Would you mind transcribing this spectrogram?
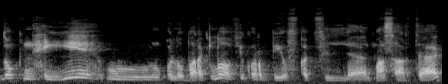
دونك نحييه ونقول له بارك الله فيك وربي يوفقك في المسار تاعك.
